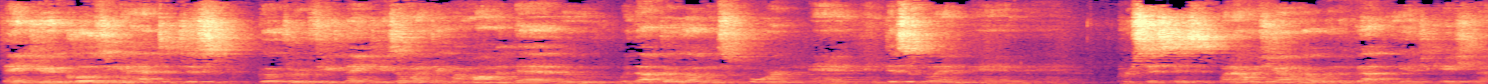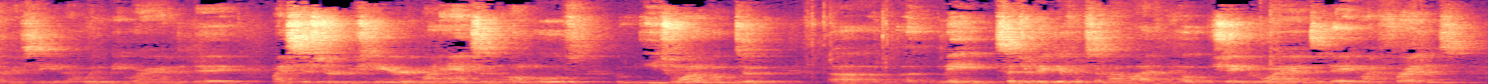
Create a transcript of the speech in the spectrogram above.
Thank you. In closing, I have to just go through a few thank yous. I want to thank my mom and dad who, without their love and support and, and discipline and, and persistence when I was young, I wouldn't have gotten the education I received. I wouldn't be where I am today. My sister who's here, my aunts and uncles, who each one of them took, uh, uh, made such a big difference in my life and helped shape who I am today. My friends,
